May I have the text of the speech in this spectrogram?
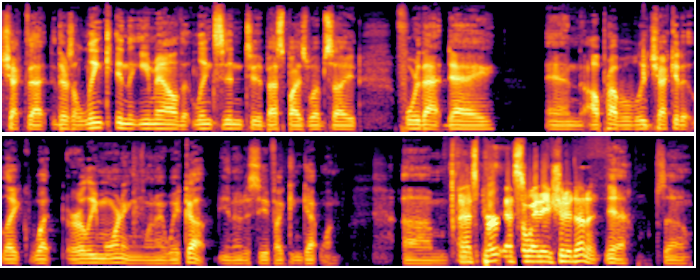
check that. There's a link in the email that links into Best Buy's website for that day, and I'll probably check it at like what early morning when I wake up. You know, to see if I can get one. Um, for- that's per- that's the way they should have done it. yeah. So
